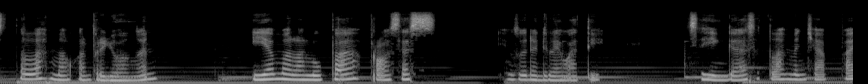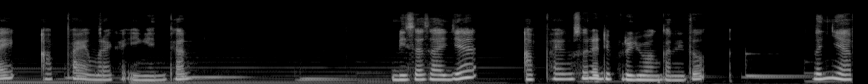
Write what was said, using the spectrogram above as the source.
setelah melakukan perjuangan ia malah lupa proses yang sudah dilewati. Sehingga setelah mencapai apa yang mereka inginkan bisa saja apa yang sudah diperjuangkan itu lenyap.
